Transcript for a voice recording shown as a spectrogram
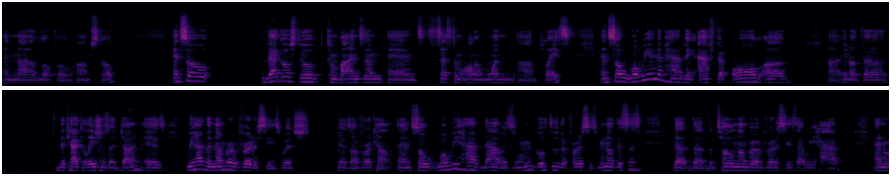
and not a local um, scope. And so that goes through, combines them, and sets them all in one uh, place. And so what we end up having after all of uh, you know the the calculations are done is we have the number of vertices, which is our vert count. And so what we have now is when we go through the vertices, we know this is the, the, the total number of vertices that we have. And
